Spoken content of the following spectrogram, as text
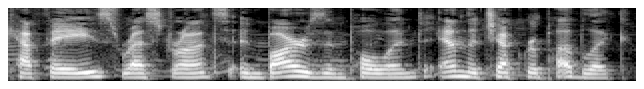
cafes, restaurants, and bars in Poland and the Czech Republic.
